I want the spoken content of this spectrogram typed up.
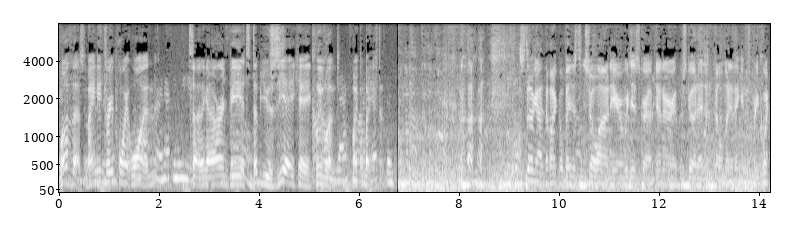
love this. 93.1. So they got R&B. It's WZAK Cleveland. Michael Baisden. Still got the Michael Baisden show on here. We just grabbed dinner. It was good. I didn't film anything. It was pretty quick.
